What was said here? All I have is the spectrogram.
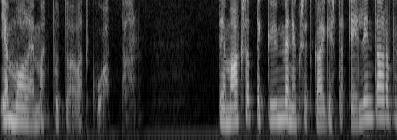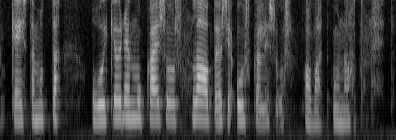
ja molemmat putoavat kuoppaan. Te maksatte kymmenykset kaikista elintarvikkeista, mutta oikeudenmukaisuus, laupeus ja uskollisuus ovat unohtuneet.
